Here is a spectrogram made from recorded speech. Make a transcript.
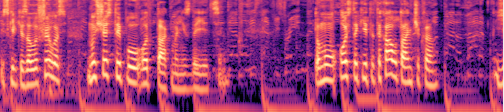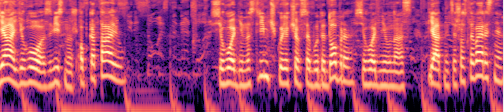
і скільки залишилось. Ну, щось типу, от так мені здається. Тому ось такий ТТХ у танчика. Я його, звісно ж, обкатаю. Сьогодні на стрімчику, якщо все буде добре. Сьогодні у нас п'ятниця 6 вересня.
